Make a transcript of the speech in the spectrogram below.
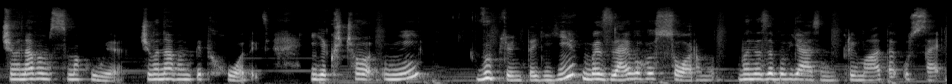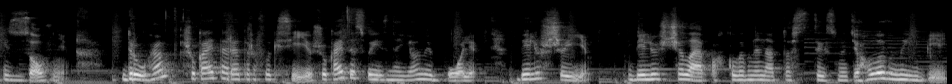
чи вона вам смакує, чи вона вам підходить. І якщо ні, виплюньте її без зайвого сорому. Ви не зобов'язані приймати усе іззовні. Друге, шукайте ретрофлексію, шукайте свої знайомі болі, біль шиї, біль у щелепах, коли вони надто стиснуті, головний біль.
